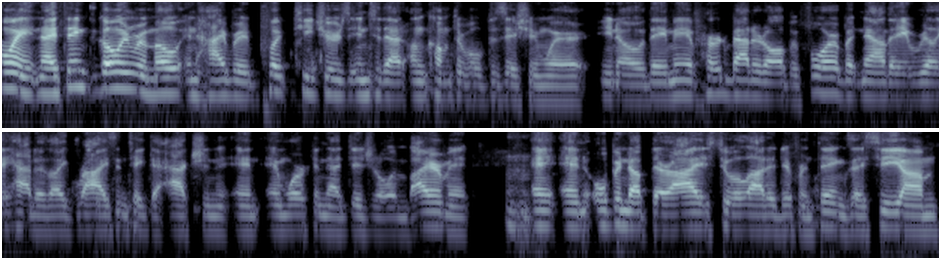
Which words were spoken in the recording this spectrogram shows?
point, and I think going remote and hybrid put teachers into that uncomfortable position where you know they may have heard about it all before, but now they really had to like rise and take the action and and work in that digital environment. Mhm. And, and opened up their eyes to a lot of different things. I see, um,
